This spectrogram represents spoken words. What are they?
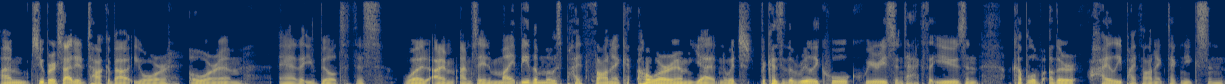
I'm super excited to talk about your ORM and that you've built this what I'm I'm saying might be the most Pythonic ORM yet, which because of the really cool query syntax that you use and a couple of other highly Pythonic techniques and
